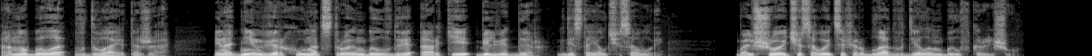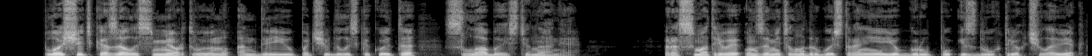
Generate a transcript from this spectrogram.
Оно было в два этажа, и над ним вверху надстроен был в две арки бельведер, где стоял часовой. Большой часовой циферблат вделан был в крышу. Площадь казалась мертвую, но Андрею почудилось какое-то слабое стенание. Рассматривая, он заметил на другой стороне ее группу из двух-трех человек,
